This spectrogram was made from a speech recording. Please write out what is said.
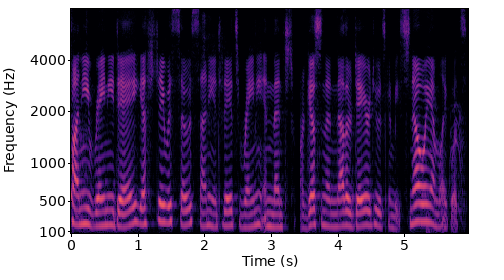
funny rainy day. Yesterday was so sunny and today it's rainy and then i guess in another day or two it's gonna be snowy. I'm like what's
